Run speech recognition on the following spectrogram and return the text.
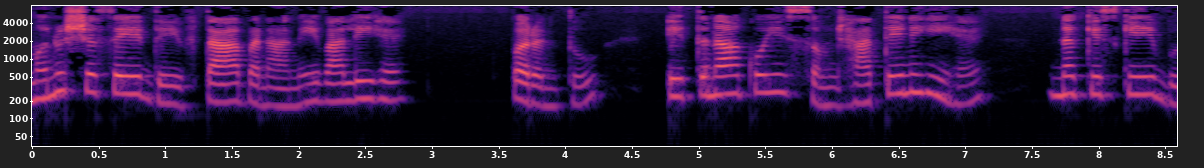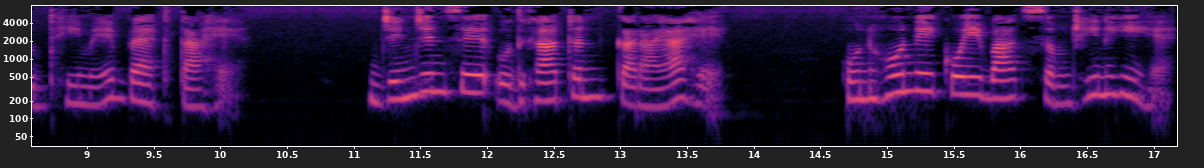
मनुष्य से देवता बनाने वाली है, परंतु इतना कोई समझाते नहीं है। न किसकी बुद्धि में बैठता है। जिन जिन से उद्घाटन कराया है, उन्होंने कोई बात समझी नहीं है।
